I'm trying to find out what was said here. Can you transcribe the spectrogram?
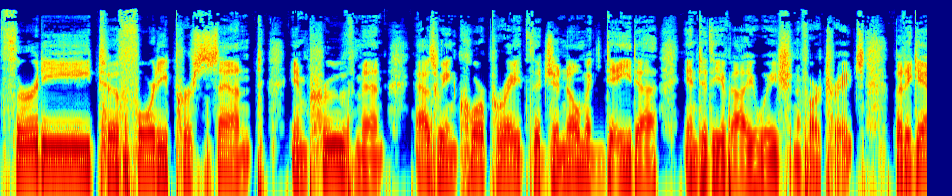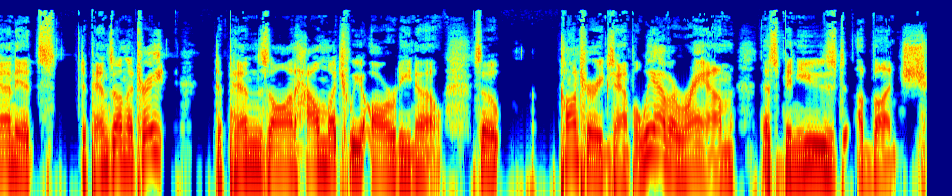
30 to 40% improvement as we incorporate the genomic data into the evaluation of our traits. But again, it depends on the trait Depends on how much we already know. So, contrary example, we have a ram that's been used a bunch.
